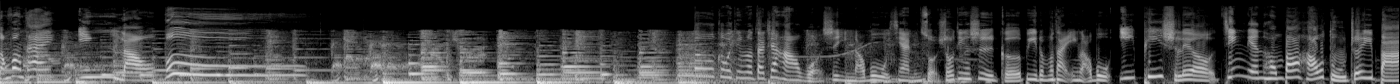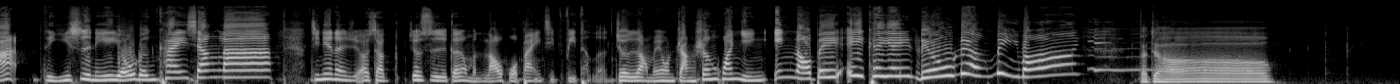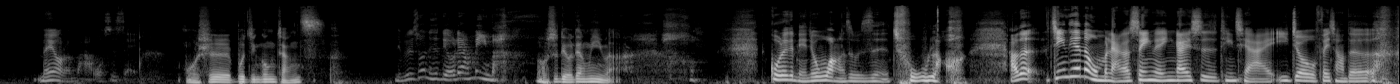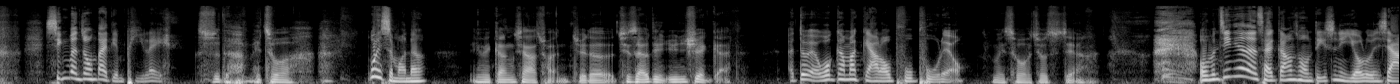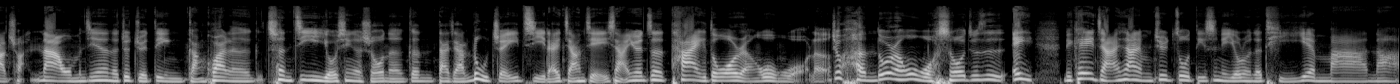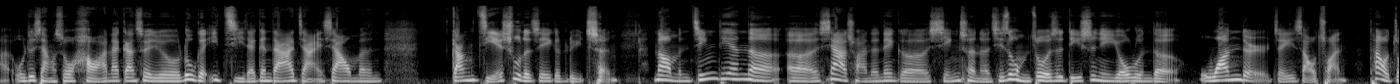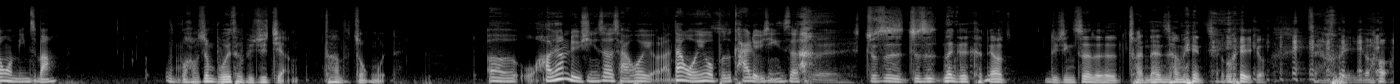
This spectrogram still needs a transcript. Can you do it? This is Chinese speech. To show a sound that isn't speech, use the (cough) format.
龙凤胎，鹰老布。Hello，各位听众，大家好，我是阴老布。现在您所收听的是隔壁龙凤胎阴老布 EP 十六，今年红包好赌这一把，迪士尼游轮开箱啦！今天呢，要是要就是跟我们的老伙伴一起 fit 了，就让我们用掌声欢迎阴老杯 AKA 流量密码。大家好，没有了吧？我是谁？我是布金公长子。你不是说你是流量密码？我是流量密码。(laughs) 过了一个年就忘了，是不是？初老。好的，今天呢，我们两个声音呢，应该是听起来依旧非常的 (laughs) 兴奋中带点疲累。是的，没错。为什么呢？因为刚下船，觉得其实还有点晕眩感。啊，对我干嘛给了噗噗了？没错，就是这样。(laughs) 我们今天呢才刚从迪士尼游轮下船，那我们今天呢就决定赶快呢趁记忆犹新的时候呢跟大家录这一集来讲解一下，因为真的太多人问我了，就很多人问我说，就是哎，你可以讲一下你们去坐迪士尼游轮的体验吗？那我就想说，好啊，那干脆就录个一集来跟大家讲一下我们刚结束的这个旅程。那我们今天呢，呃，下船的那个行程呢，其实我们坐的是迪士尼游轮的 Wonder 这一艘船，它有中文名字吗？我好像不会特别去讲它的中文。呃，好像旅行社才会有啦，但我因为我不是开旅行社，对，就是就是那个可能要旅行社的传单上面才会有，才会有。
